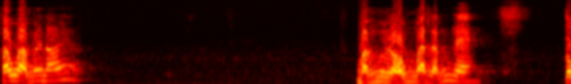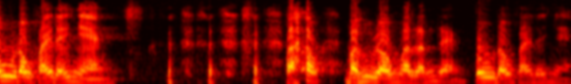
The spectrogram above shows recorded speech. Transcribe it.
Pháp Hòa mới nói, Bận rộn mà rảnh rang Tu đâu phải để nhàn. Phải không? Bận rộn mà rảnh rang Tu đâu phải để nhàn.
